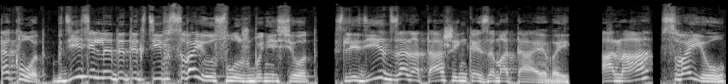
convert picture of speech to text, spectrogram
Так вот, бдительный детектив свою службу несет, следит за Наташенькой Заматаевой. Она свою.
